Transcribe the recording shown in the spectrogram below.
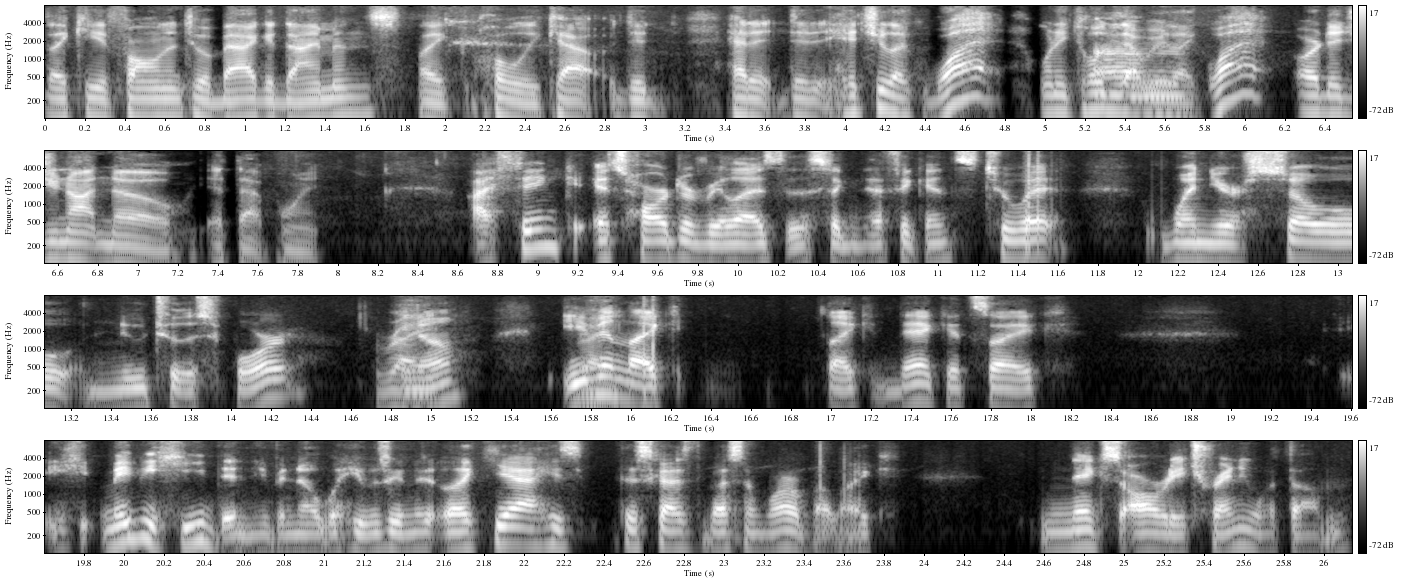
like he had fallen into a bag of diamonds? Like holy cow! Did had it did it hit you like what when he told you that? Were you Um, like what, or did you not know at that point? I think it's hard to realize the significance to it when you're so new to the sport. Right. You know, even Right. like like Nick, it's like he, maybe he didn't even know what he was gonna do. Like, yeah, he's this guy's the best in the world, but like Nick's already training with them,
